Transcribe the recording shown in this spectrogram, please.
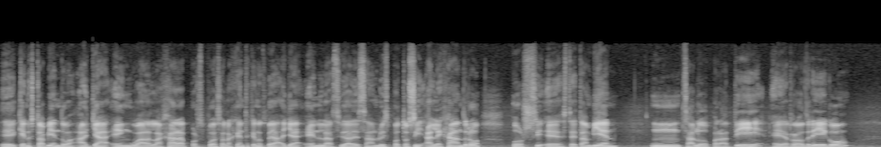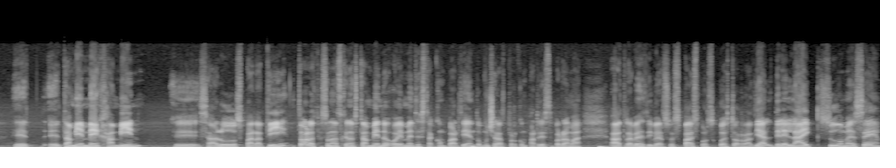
Eh, que nos está viendo allá en Guadalajara, por supuesto a la gente que nos vea allá en la ciudad de San Luis Potosí, Alejandro, por este también un saludo para ti, eh, Rodrigo, eh, también Benjamín, saludos para ti. Todas las personas que nos están viendo, obviamente está compartiendo. Muchas gracias por compartir este programa a través de diversos espacios, por supuesto, radial. Dele like, súmese.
